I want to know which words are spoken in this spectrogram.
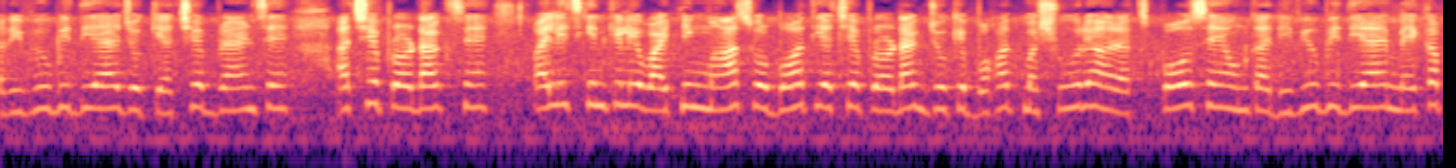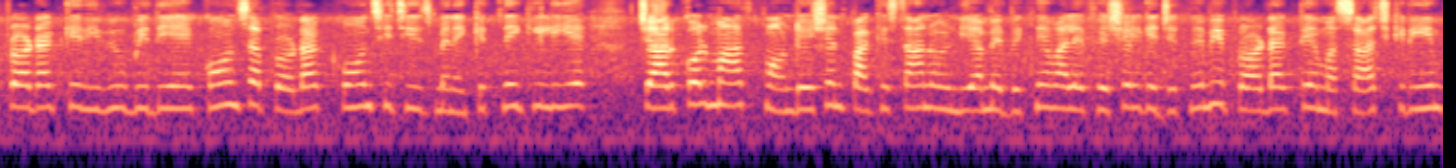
रिव्यू भी दिया है, जो कि अच्छे ब्रांड्स हैं, अच्छे प्रोडक्ट्स हैं। ऑयली स्किन के लिए वाइटनिंग मास्क और बहुत ही अच्छे प्रोडक्ट जो कि बहुत मशहूर हैं और एक्सपोज हैं, उनका रिव्यू भी दिया है। मेकअप प्रोडक्ट के रिव्यू भी दिए हैं। कौन सा प्रोडक्ट कौन सी चीज़ मैंने कितने की लिए चारकोल मास्क फाउंडेशन पाकिस्तान और इंडिया में बिकने वाले फेशियल के जितने भी प्रोडक्ट हैं मसाज क्रीम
